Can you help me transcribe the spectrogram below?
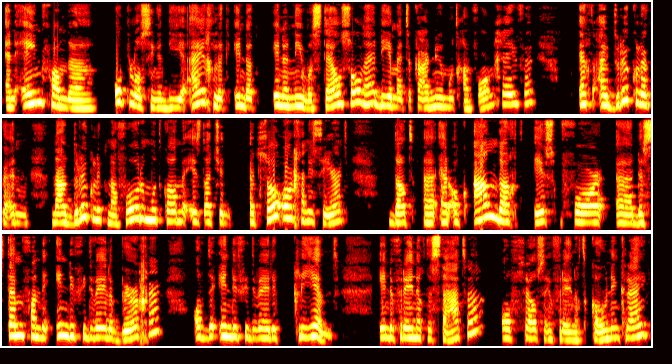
En een van de oplossingen die je eigenlijk in, dat, in een nieuwe stelsel, hè, die je met elkaar nu moet gaan vormgeven, echt uitdrukkelijk en nadrukkelijk naar voren moet komen, is dat je het zo organiseert dat uh, er ook aandacht is voor uh, de stem van de individuele burger of de individuele cliënt. In de Verenigde Staten of zelfs in het Verenigd Koninkrijk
